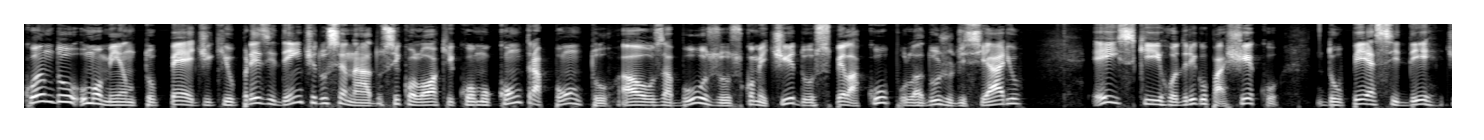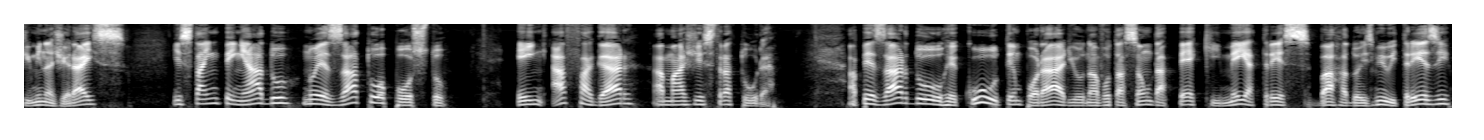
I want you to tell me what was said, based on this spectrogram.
Quando o momento pede que o presidente do Senado se coloque como contraponto aos abusos cometidos pela cúpula do Judiciário, eis que Rodrigo Pacheco, do PSD de Minas Gerais, está empenhado no exato oposto, em afagar a magistratura. Apesar do recuo temporário na votação da PEC 63-2013,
